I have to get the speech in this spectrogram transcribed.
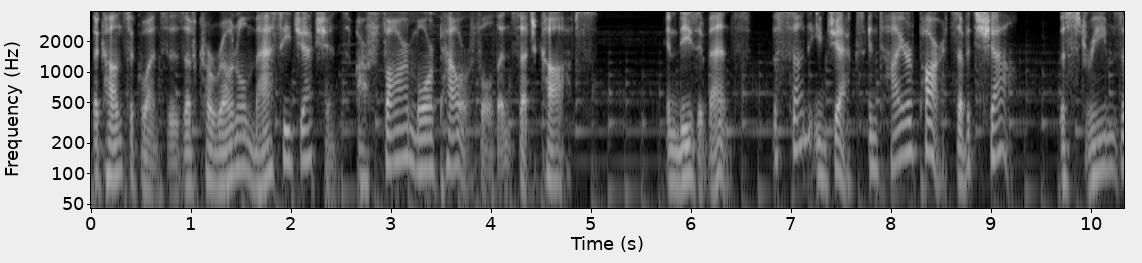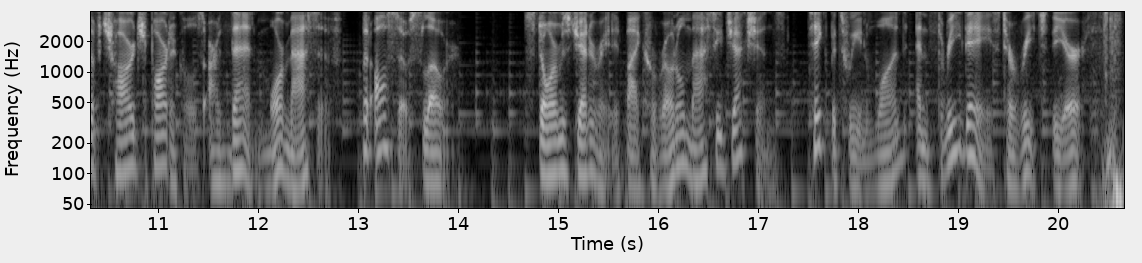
The consequences of coronal mass ejections are far more powerful than such coughs. In these events, the sun ejects entire parts of its shell. The streams of charged particles are then more massive, but also slower. Storms generated by coronal mass ejections take between one and three days to reach the Earth.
